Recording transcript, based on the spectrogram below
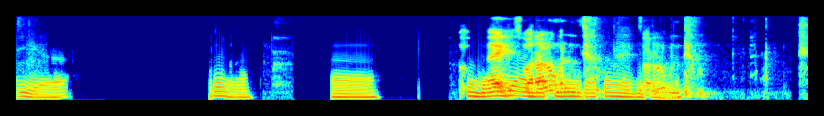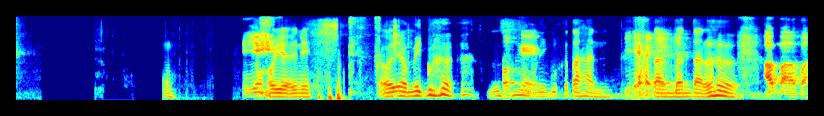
Iya. Keren lah. Oh eh suara lu mendem. suara lu mendem. Oh ya ini. Oh ya mic gua. Oke. mic gua ketahan. Iya ketahan iya. bantal. Apa apa?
